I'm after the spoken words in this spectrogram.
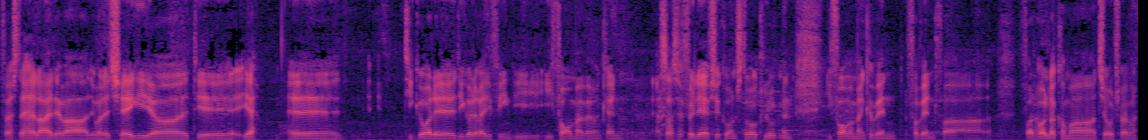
første halvleg det var, det var lidt shaky, og det, ja, øh, de gjorde, det, de gjorde det rigtig fint i, i form af, hvad man kan. Altså selvfølgelig er FCK en stor klub, men i form af, man kan vente, forvente for, for et hold, der kommer til Old Trafford.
